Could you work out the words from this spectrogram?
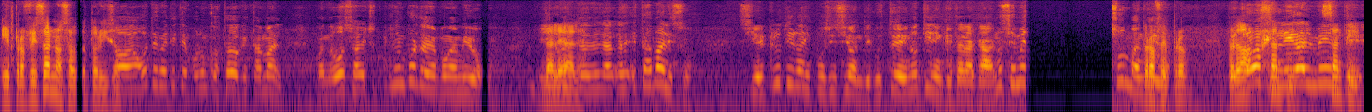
El profesor nos autorizó. No, vos te metiste por un costado que está mal. Cuando vos sabés, no importa que me ponga en vivo. Dale, no- dale. Está mal eso. Si el club tiene una disposición de que ustedes no tienen que estar acá, no se metan. Son. Profe, pro- perdón, Santi, legalmente. Santi,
